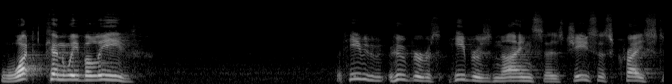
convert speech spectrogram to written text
What can we believe? But Hebrews, Hebrews 9 says Jesus Christ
